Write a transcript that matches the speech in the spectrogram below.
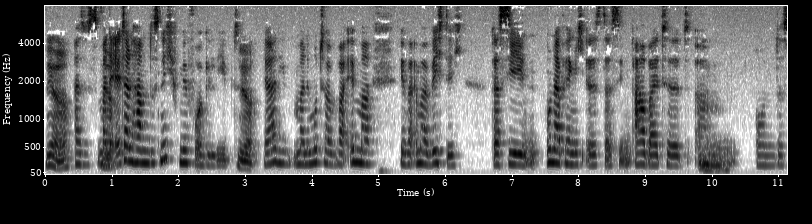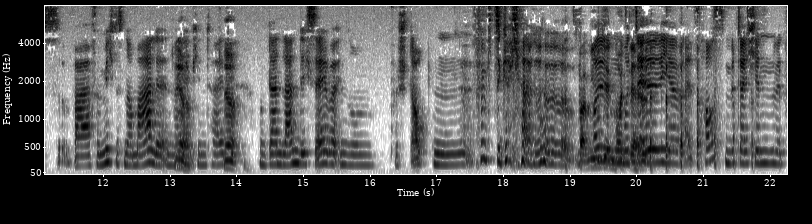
Ja. Also es, meine Eltern haben das nicht mir vorgelebt. Ja. Ja, die, meine Mutter war immer, ihr war immer wichtig, dass sie unabhängig ist, dass sie arbeitet, ähm, mhm. Und das war für mich das Normale in meiner ja, Kindheit. Ja. Und dann lande ich selber in so einem verstaubten 50er Jahre Familienmodell hier als Hausmütterchen mit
